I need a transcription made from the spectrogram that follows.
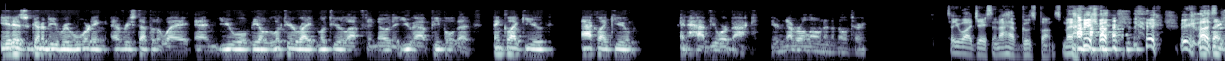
it is going to be rewarding every step of the way. And you will be able to look to your right, and look to your left, and know that you have people that think like you, act like you, and have your back. You're never alone in the military. Tell you what, Jason, I have goosebumps, man, because, because well,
